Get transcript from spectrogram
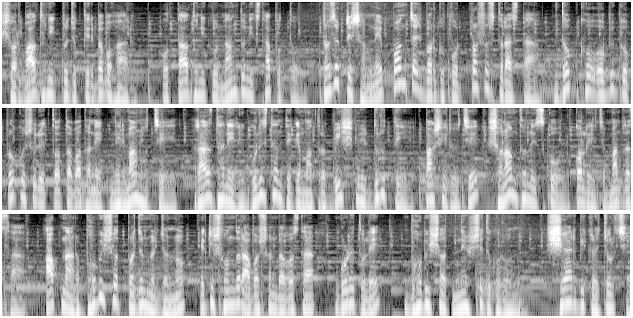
সর্বাধুনিক প্রযুক্তির ব্যবহার অত্যাধুনিক ও নান্দনিক স্থাপত্য। প্রজেক্টের সামনে পঞ্চাশ বর্গফুট প্রশস্ত রাস্তা, দক্ষ অভিজ্ঞ প্রকৌশলীর তত্ত্বাবধানে নির্মাণ হচ্ছে। রাজধানীর গুলিস্তান থেকে মাত্র বিশ মিনিট দূরত্বে পাশে রয়েছে স্বনামধন্য স্কুল, কলেজ, মাদ্রাসা। আপনার ভবিষ্যৎ প্রজন্মের জন্য একটি সুন্দর আবাসন ব্যবস্থা গড়ে তুলে ভবিষ্যৎ নিশ্চিত করুন। শেয়ার বিক্রয় চলছে।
